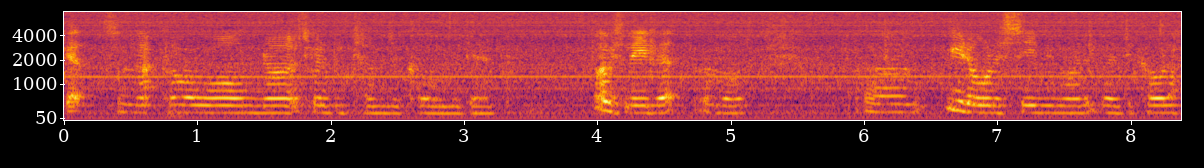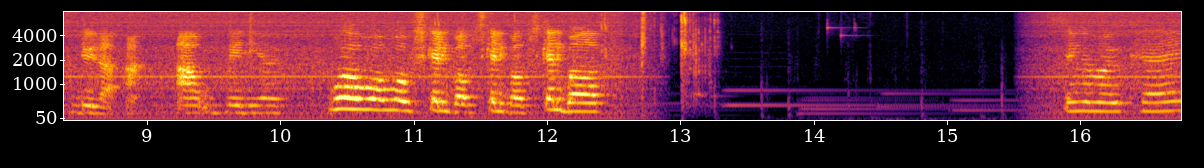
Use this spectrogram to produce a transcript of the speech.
Get some of that coal. Oh no, it's going to be tons of coal again. I'll just leave it. Oh god. Um, you don't want to see me mine up loads of coal. I can do that out of video. Whoa, whoa, whoa. Skelly Bob, Skelly Bob, Skelly Bob. Think I'm okay.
